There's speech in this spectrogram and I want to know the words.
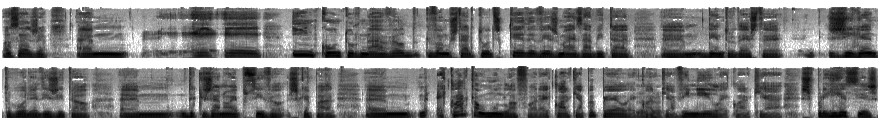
Ou seja, um, é, é incontornável de que vamos estar todos cada vez mais a habitar um, dentro desta gigante bolha digital um, de que já não é possível escapar. Um, é claro que há um mundo lá fora, é claro que há papel, é claro uhum. que há vinil, é claro que há experiências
